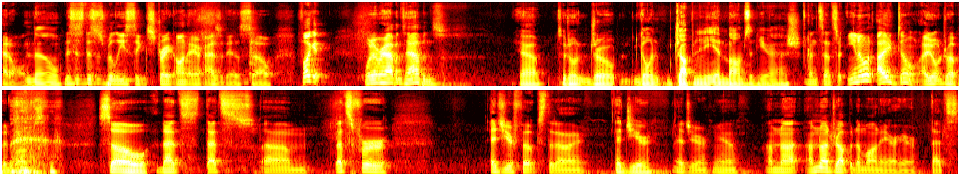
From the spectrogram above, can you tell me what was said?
at all. No. This is this is releasing straight on air as it is. So fuck it, whatever happens happens. Yeah. So don't dro- go and dropping any n bombs in here, Ash. Uncensored. You know what? I don't. I don't drop n bombs. so that's that's um that's for edgier folks that I Edgier. edgier. Yeah, I'm not. I'm not dropping them on air here. That's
